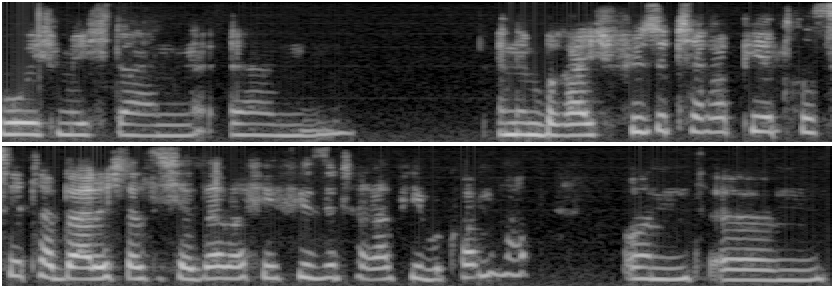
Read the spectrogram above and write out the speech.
wo ich mich dann ähm, in den Bereich Physiotherapie interessiert habe, dadurch, dass ich ja selber viel Physiotherapie bekommen habe. Und ähm,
